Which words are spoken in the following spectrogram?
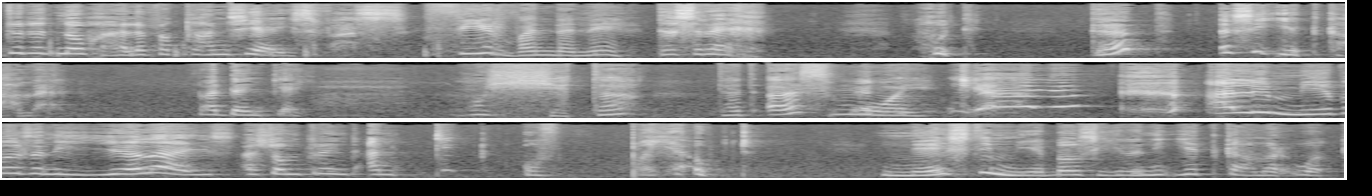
Toe dit nog hulle vakansiehuis was. Vier winde, nê? Dis reg. Goed. Dit is die eetkamer. Wat dink jy? O, jette. Dit is mooi. Ja, ja. Al die meubels in die hele huis is omtrent antiek of baie oud. Nes die meubels hier in die eetkamer ook.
